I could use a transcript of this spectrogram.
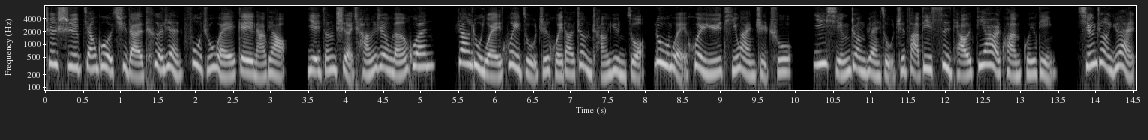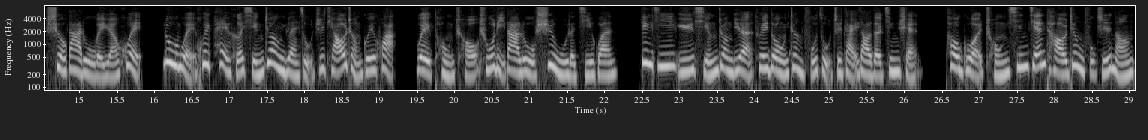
这是将过去的特任副主委给拿掉，也增设常任文官。让陆委会组织回到正常运作。陆委会于提案指出，依行政院组织法第四条第二款规定，行政院设大陆委员会，陆委会配合行政院组织调整规划，为统筹处理大陆事务的机关。定基于行政院推动政府组织改造的精神，透过重新检讨政府职能，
